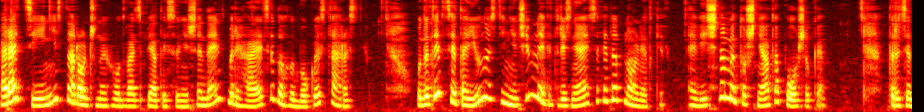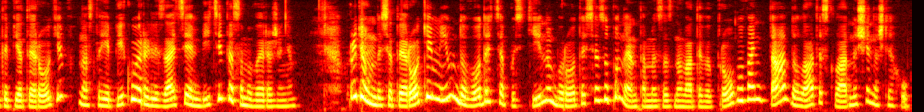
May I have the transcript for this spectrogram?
Раційність народжених у 25-й сонячний день зберігається до глибокої старості. У дитинстві та юності нічим не відрізняється від однолітків, вічна метушня та пошуки. 35 років настає пікою реалізації амбіцій та самовираження. Протягом 10 років їм доводиться постійно боротися з опонентами, зазнавати випробувань та долати складнощі на шляху.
